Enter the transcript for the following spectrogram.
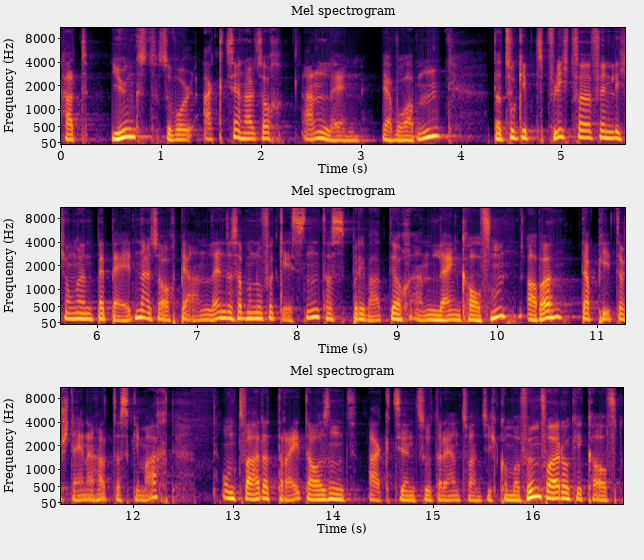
hat jüngst sowohl Aktien als auch Anleihen erworben. Dazu gibt es Pflichtveröffentlichungen bei beiden, also auch bei Anleihen. Das hat man nur vergessen, dass Private auch Anleihen kaufen. Aber der Peter Steiner hat das gemacht. Und zwar hat er 3000 Aktien zu 23,5 Euro gekauft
